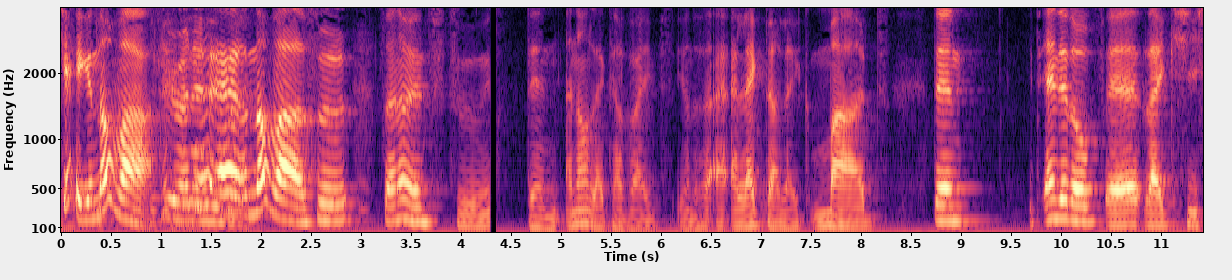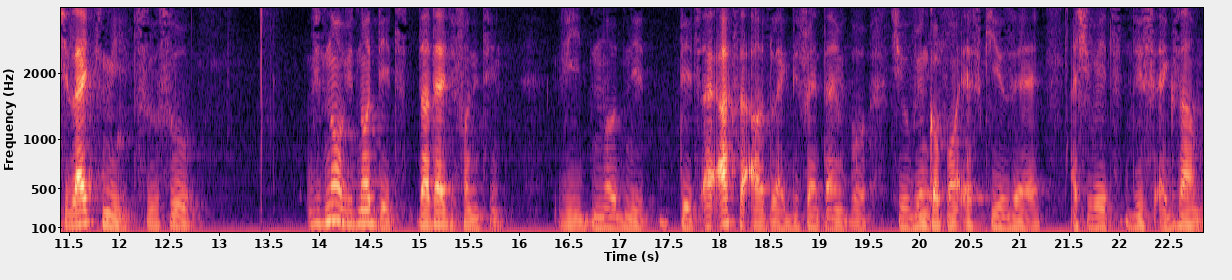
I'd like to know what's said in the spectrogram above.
yeah, normal. normal. So so I now it's to then I now liked her vibes. You understand? I, I liked her like mad. Then it ended up uh, like she she liked me too. So we did not we not date. That that's the funny thing. We did not need date. I asked her out like different times, but she would bring up one excuse. Uh, I should wait this exam.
